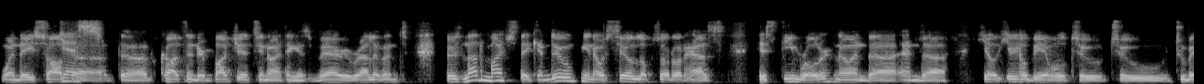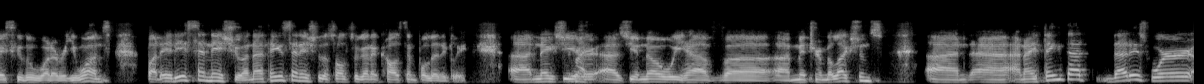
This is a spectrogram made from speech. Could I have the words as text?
when they saw yes. the, the cuts in their budgets, you know, I think is very relevant. There's not much they can do. You know, still Lopez has his steamroller, you know, and uh, and uh, he'll he'll be able to to to basically do whatever he wants. But it is an issue, and I think it's an issue that's also going to cost him politically. Uh, next year, right. as you know, we have uh, uh, midterm elections, and and I think that that is where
